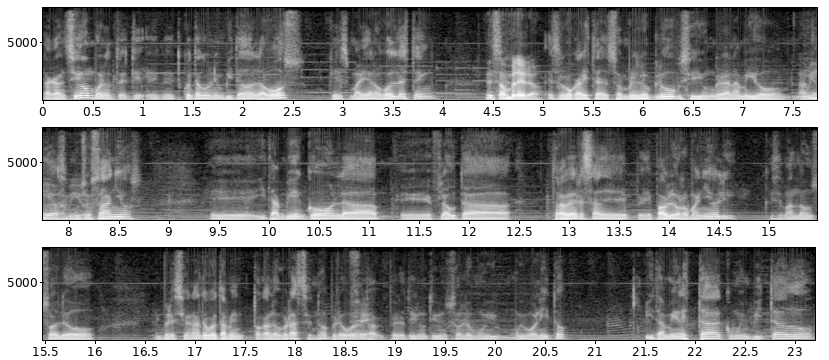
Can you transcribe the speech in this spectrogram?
la canción, bueno, te- te- eh, cuenta con un invitado en la voz, que es Mariano Goldstein. De sombrero. Es el vocalista del Sombrero Club, sí, un gran amigo mío Amigo, de hace amigo. muchos años. Eh, y también con la eh, flauta traversa de Pablo Romagnoli, que se manda un solo impresionante, porque también toca los brazos, ¿no? Pero bueno, Sí. pero tiene, un- tiene un solo muy, muy bonito. Y también está como invitado,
